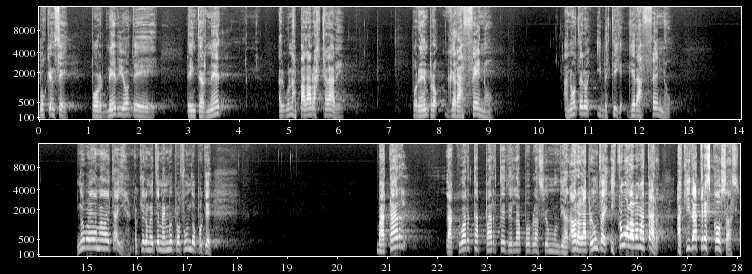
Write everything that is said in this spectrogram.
Búsquense por medio de, internet algunas palabras clave. Por ejemplo, grafeno. Anótelo, investigue. Grafeno. No voy a dar más detalles, no quiero meterme muy profundo porque matar la cuarta parte de la población mundial. Ahora, la pregunta es, ¿y cómo la va a matar? Aquí da tres cosas.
